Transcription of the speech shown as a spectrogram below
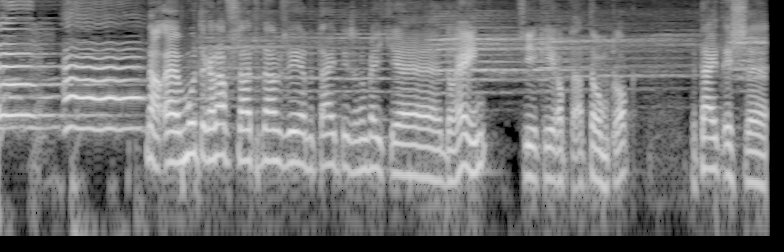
Bergijk. nou, eh, we moeten gaan afsluiten, dames en heren. De tijd is er een beetje eh, doorheen. Zie ik hier op de atoomklok. De tijd is eh,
